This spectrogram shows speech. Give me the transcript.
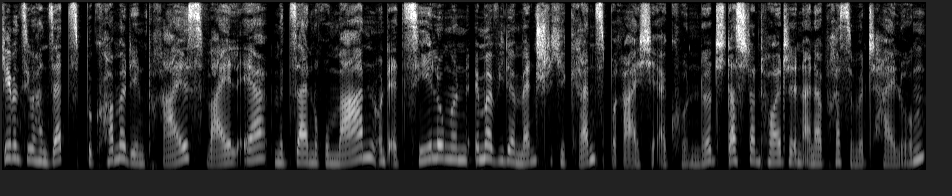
Clemens Johann Setz bekomme den Preis, weil er mit seinen Romanen und Erzählungen immer wieder menschliche Grenzbereiche erkundet. Das stand heute in einer Pressemitteilung.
